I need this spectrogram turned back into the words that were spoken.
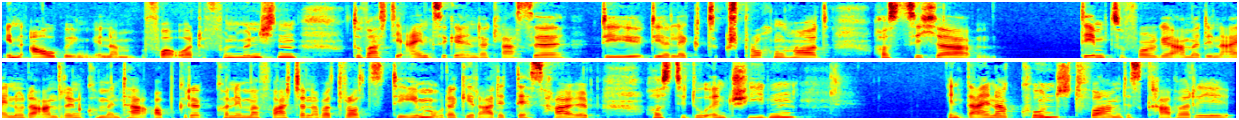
in Aubing, in einem Vorort von München. Du warst die Einzige in der Klasse, die Dialekt gesprochen hat, hast sicher demzufolge einmal den einen oder anderen Kommentar abgekriegt, kann ich mir vorstellen, aber trotzdem oder gerade deshalb hast du entschieden, in deiner Kunstform des Kabarett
